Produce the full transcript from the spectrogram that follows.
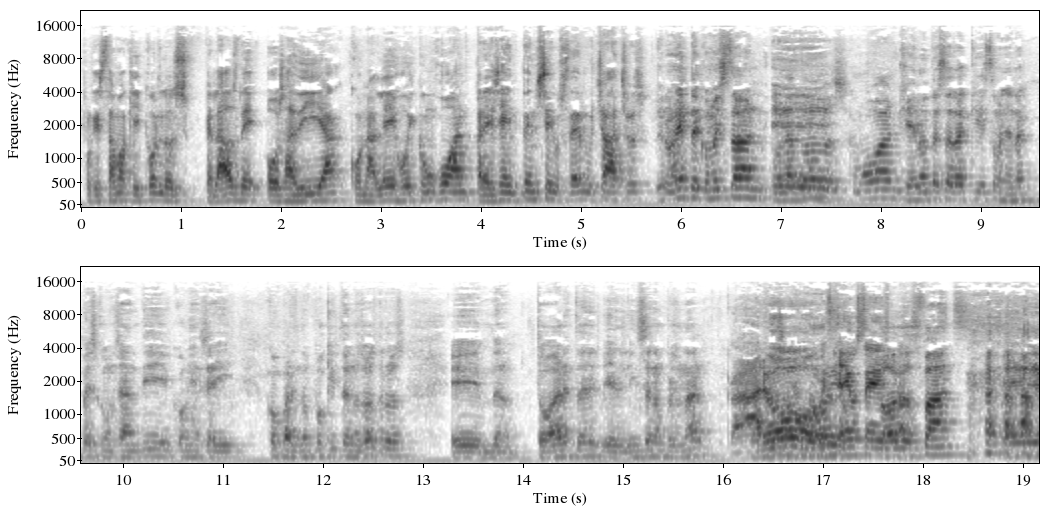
Porque estamos aquí con los pelados de Osadía, con Alejo y con Juan. Preséntense ustedes, muchachos. Bueno, gente, ¿cómo están? Hola a Eh, todos, ¿cómo van? Qué nota estar aquí esta mañana pues con Sandy, con Jesse ahí compartiendo un poquito de nosotros. Eh, bueno, a dar entonces el Instagram personal. Claro, Todos- es que ustedes Todos los fans. eh,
